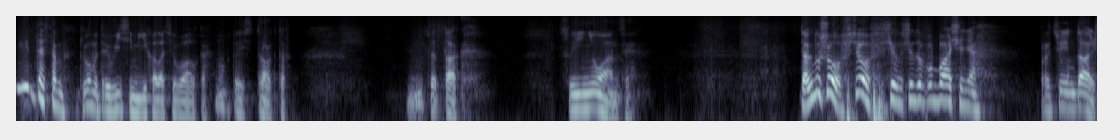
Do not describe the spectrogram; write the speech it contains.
І десь там кілометрів 8 їхала сівалка. Ну, тобто трактор. Ну, це так. Свої нюанси. Так, ну що, все, всім, всім до побачення. Працюємо далі.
